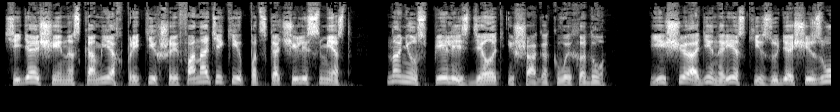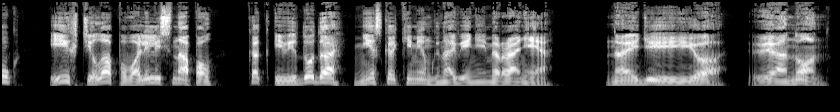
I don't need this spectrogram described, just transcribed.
Сидящие на скамьях притихшие фанатики подскочили с мест, но не успели сделать и шага к выходу. Еще один резкий зудящий звук, и их тела повалились на пол, как и Видода несколькими мгновениями ранее. «Найди ее, Вианон,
